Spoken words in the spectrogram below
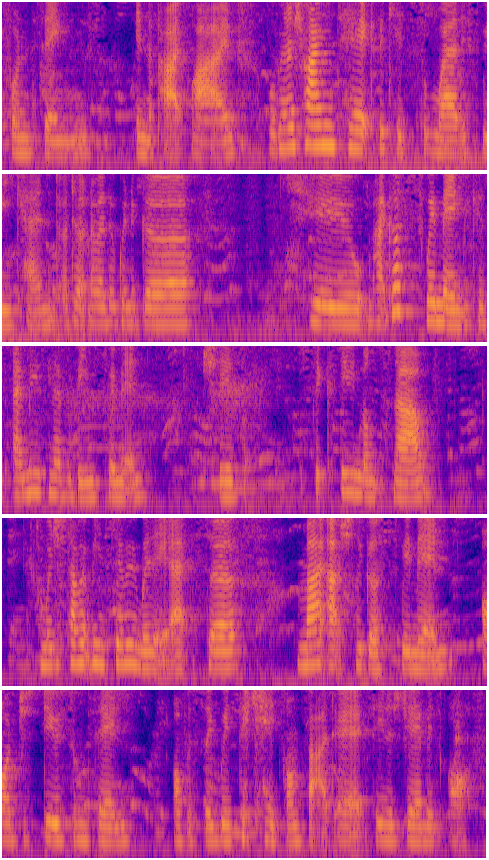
fun things in the pipeline. We're going to try and take the kids somewhere this weekend. I don't know whether we're going to go to, might go swimming because Emmy's never been swimming. She's 16 months now. And we just haven't been swimming with it yet so might actually go swimming or just do something obviously with the kids on Saturday seeing as Jamie's off.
